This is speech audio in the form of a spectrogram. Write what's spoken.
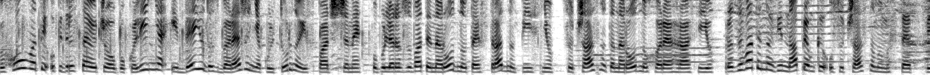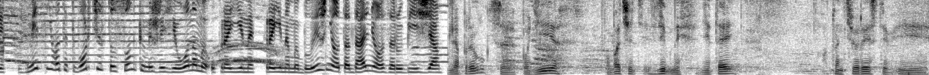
виховувати у підростаючого покоління ідею до збереження культурної спадщини, популяризувати народну та естрадну пісню, сучасну та народну хореографію, розвивати нові напрямки у сучасному мистецтві, зміцнювати творчі стосунки між регіонами України, країнами ближнього та дальнього зарубіжжя. Для прилук це подія, побачити здібних дітей, танцюристів і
